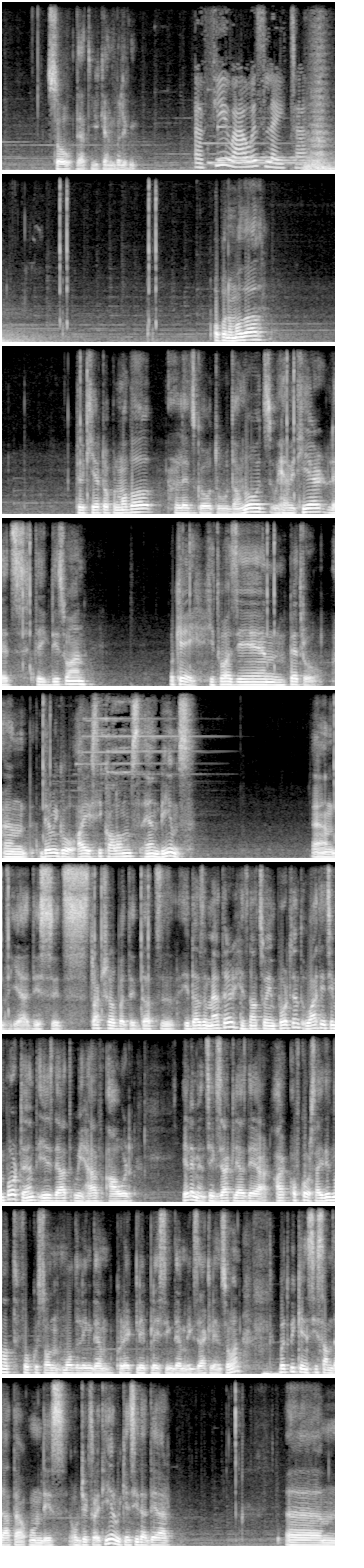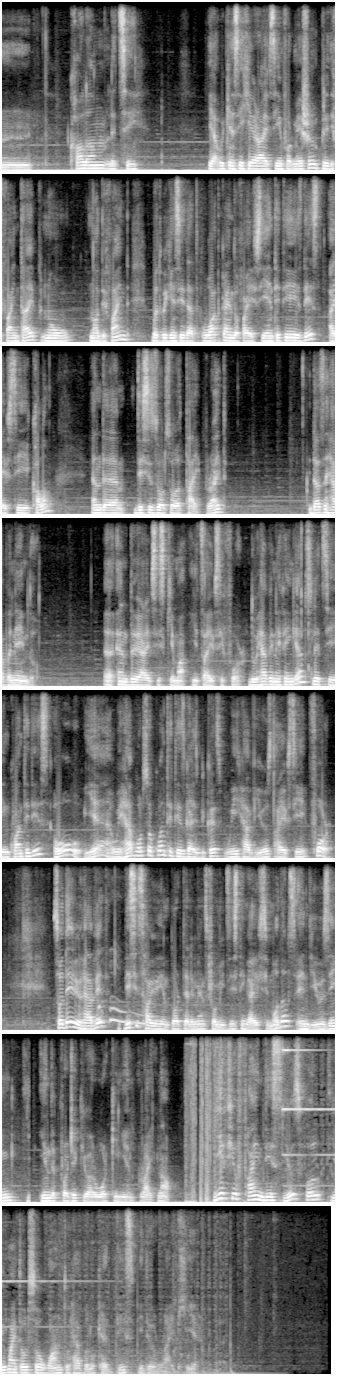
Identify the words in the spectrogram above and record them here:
so that you can believe me. A few hours later. Open a model. Click here to open model. Let's go to downloads. We have it here. Let's take this one okay it was in Petru and there we go IFC columns and beams. And yeah this it's structural but it does it doesn't matter it's not so important. What is important is that we have our elements exactly as they are. I, of course I did not focus on modeling them correctly placing them exactly and so on but we can see some data on these objects right here. We can see that they are um, column let's see yeah we can see here IFC information predefined type no not defined but we can see that what kind of IFC entity is this? IFC column. And um, this is also a type right? It doesn't have a name though. Uh, and the IFC schema it's IFC4 do we have anything else? Let's see in quantities. Oh yeah we have also quantities guys because we have used IFC4 so there you have it. This is how you import elements from existing IFC models and using in the project you are working in right now if you find this useful, you might also want to have a look at this video right here.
